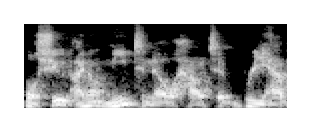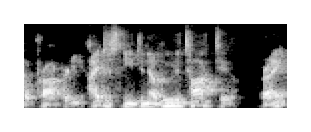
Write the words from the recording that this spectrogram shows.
well, shoot, I don't need to know how to rehab a property. I just need to know who to talk to, right?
